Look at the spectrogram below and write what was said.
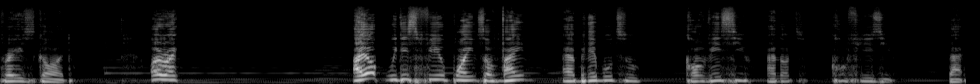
Praise God. All right. I hope with these few points of mine, I have been able to convince you and not confuse you. That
